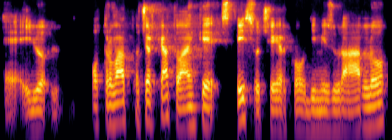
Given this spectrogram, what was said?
Eh, io ho, trovato, ho cercato anche, spesso cerco di misurarlo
